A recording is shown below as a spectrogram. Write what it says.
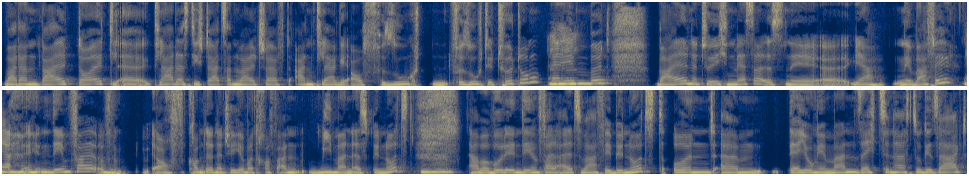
war dann bald deut äh, klar, dass die Staatsanwaltschaft Anklage auf versucht, versuchte Tötung erheben wird, weil natürlich ein Messer ist eine, äh, ja, eine Waffe Ja. in dem Fall. Auch kommt natürlich immer drauf an, wie man es benutzt, aber wurde in dem Fall als Waffe benutzt. Und ähm, der junge Mann, 16 hast du gesagt,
